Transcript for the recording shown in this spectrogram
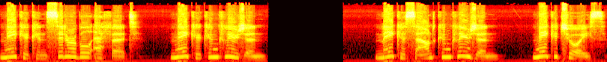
Make a considerable effort. Make a conclusion. Make a sound conclusion. Make a choice.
